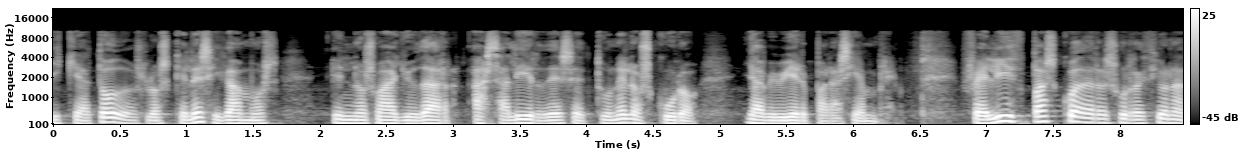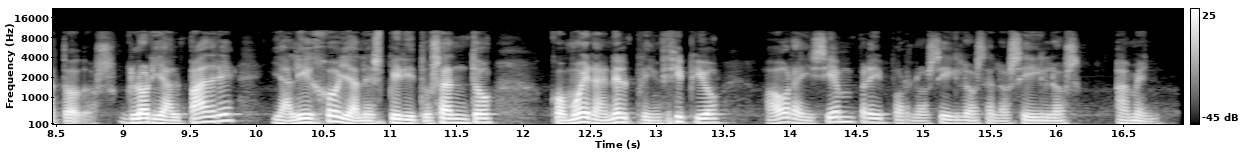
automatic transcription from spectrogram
y que a todos los que le sigamos, Él nos va a ayudar a salir de ese túnel oscuro y a vivir para siempre. Feliz Pascua de Resurrección a todos. Gloria al Padre y al Hijo y al Espíritu Santo, como era en el principio, ahora y siempre y por los siglos de los siglos. Amén.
